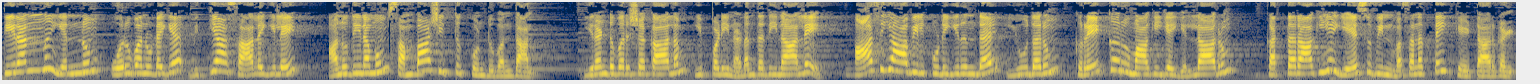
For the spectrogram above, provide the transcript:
திறன்னு என்னும் ஒருவனுடைய வித்யாசாலையிலே அனுதினமும் சம்பாஷித்துக் கொண்டு வந்தான். இரண்டு வருஷ காலம் இப்படி நடந்ததினாலே ஆசியாவில் குடியிருந்த யூதரும் கிரேக்கருமாகிய எல்லாரும் கர்த்தராகிய இயேசுவின் வசனத்தை கேட்டார்கள்.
